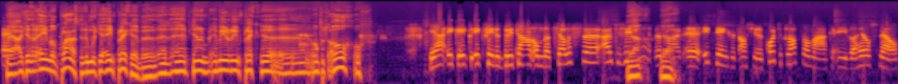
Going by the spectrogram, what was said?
Maar ja, als je er één wil plaatsen, dan moet je één plek hebben. En, eh, heb je hebben jullie een plek eh, op het oog? Of? Ja, ik, ik, ik vind het brutaal om dat zelf eh, uit te vinden. Ja, ja. Maar eh, ik denk dat als je een korte klap wil maken en je wil heel snel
